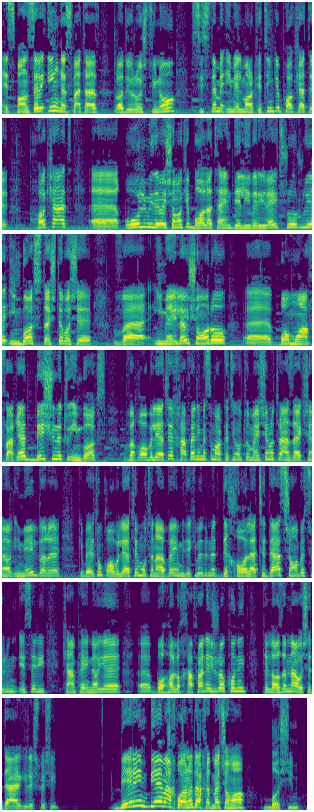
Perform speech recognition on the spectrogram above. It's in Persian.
اسپانسر این قسمت از رادیو رشدینو سیستم email marketing پاکته پاکت قول میده به شما که بالاترین delivery rate رو روی inbox داشته باشه و ایمیل های شما رو با موفقیت بشونه تو inbox و قابلیت خفنی مثل marketing automation و transactional email داره که بهتون قابلیت متنوعی میده که بدون دخالت دست شما بتونید یه سری کمپینای باحال و خفن اجرا کنید که لازم نباشه درگیرش بشید. بریم بیایم اخبارنا در خدمت شما باشیم.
